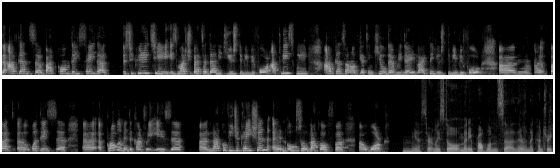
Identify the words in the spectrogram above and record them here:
the Afghans uh, back home, they say that the security is much better than it used to be before. At least we Afghans are not getting killed every day like they used to be before. Um, uh, but uh, what is a problem in the country is uh, lack of education and also lack of uh, uh, work. Mm, yes, certainly still many problems uh, there in the country.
